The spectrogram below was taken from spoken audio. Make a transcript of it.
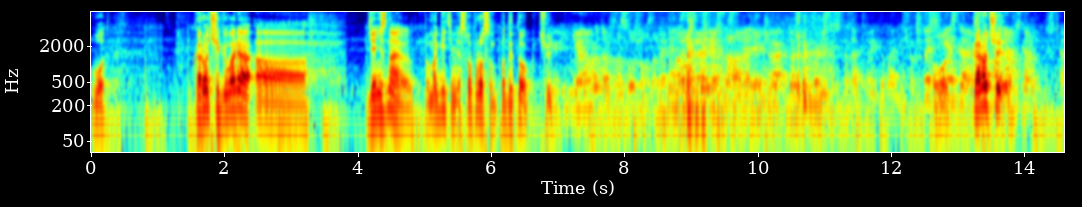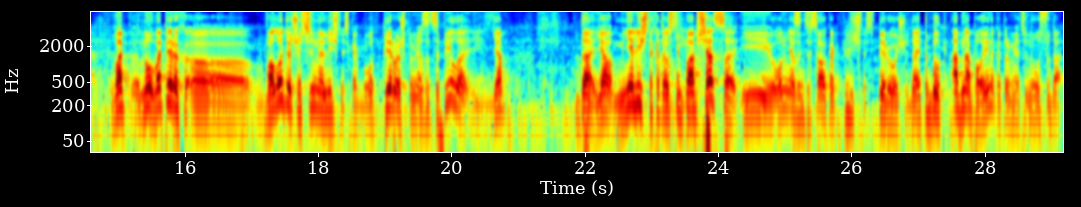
Вот. Короче говоря, а, я не знаю, помогите мне с вопросом под итог. Чё... Я наоборот аж заслушался. Вот. Короче, во, ну, во-первых, э, Володя очень сильная личность, как бы. Вот первое, что меня зацепило, я, да, я, мне лично хотелось с ним пообщаться, и он меня заинтересовал как личность, в первую очередь. Да, это была одна половина, которая меня тянула сюда.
